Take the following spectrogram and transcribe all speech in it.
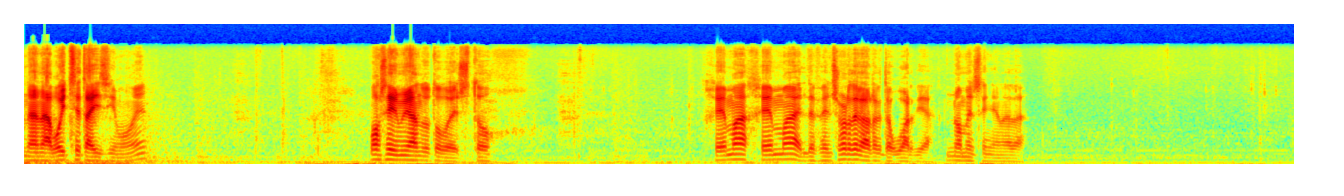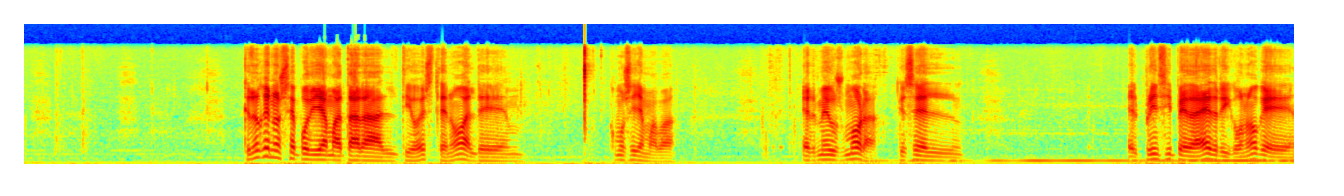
Nana, voy chetadísimo, ¿eh? Vamos a ir mirando todo esto. Gema, gema, el defensor de la retaguardia. No me enseña nada. Creo que no se podía matar al tío este, ¿no? Al de... ¿Cómo se llamaba? Hermeus Mora, que es el... El príncipe de Aedrico, ¿no? Que,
